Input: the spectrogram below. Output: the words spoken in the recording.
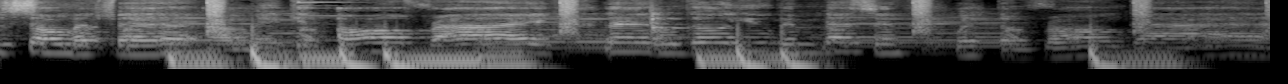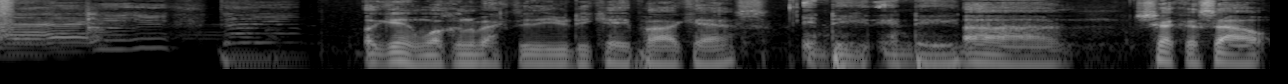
do so much better. I'll make it alright. Let him go. You've been messing with the wrong guy. Again, welcome back to the UDK podcast. Indeed, indeed. Uh, check us out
